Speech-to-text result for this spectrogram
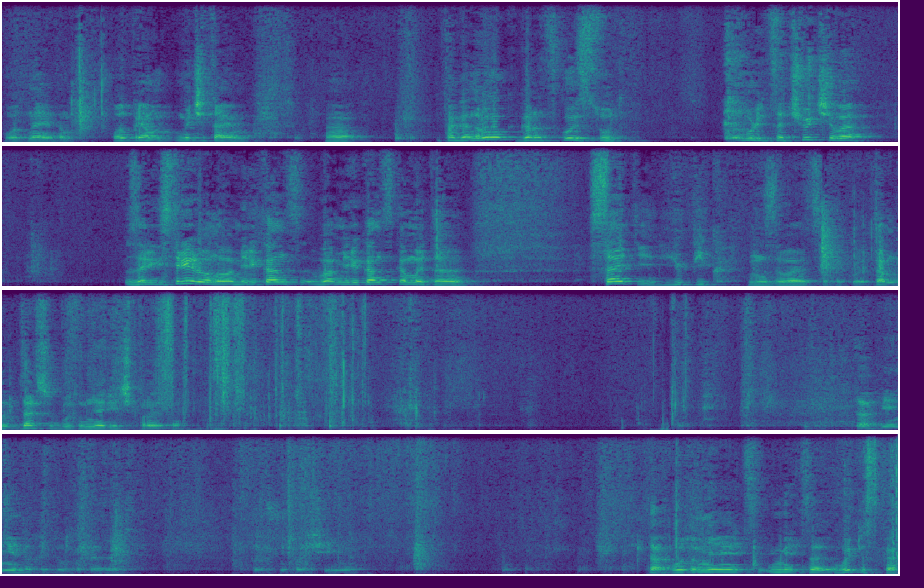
Вот на этом. Вот прям мы читаем. Э, Таганрог, городской суд. Улица Чучева, зарегистрировано в, американц, в американском это, сайте UPIC называется такой. Там дальше будет у меня речь про это. Так, я не это хотел показать. Прошу прощения. Так, вот у меня имеется выписка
